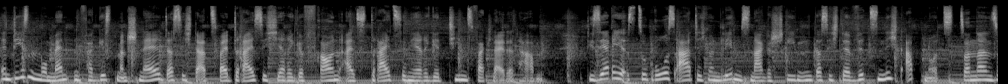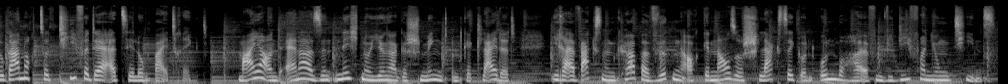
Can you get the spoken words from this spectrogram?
In diesen Momenten vergisst man schnell, dass sich da zwei 30-jährige Frauen als 13-jährige Teens verkleidet haben. Die Serie ist so großartig und lebensnah geschrieben, dass sich der Witz nicht abnutzt, sondern sogar noch zur Tiefe der Erzählung beiträgt. Maya und Anna sind nicht nur jünger geschminkt und gekleidet, ihre erwachsenen Körper wirken auch genauso schlaksig und unbeholfen wie die von jungen Teens.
